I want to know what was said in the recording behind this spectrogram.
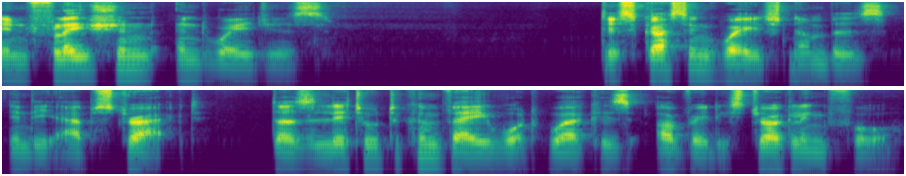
Inflation and wages. Discussing wage numbers in the abstract does little to convey what workers are really struggling for,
